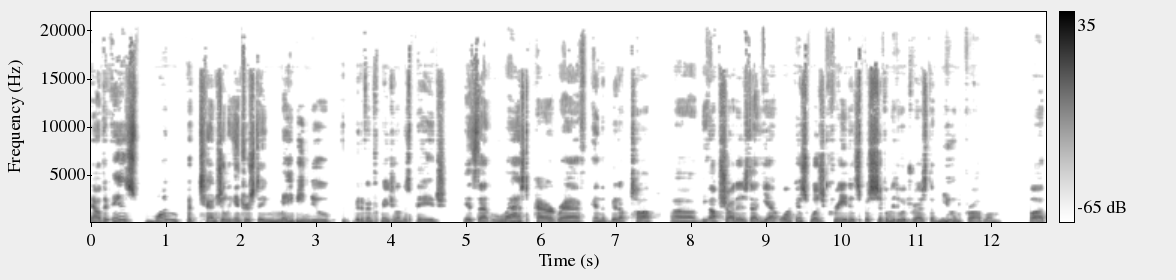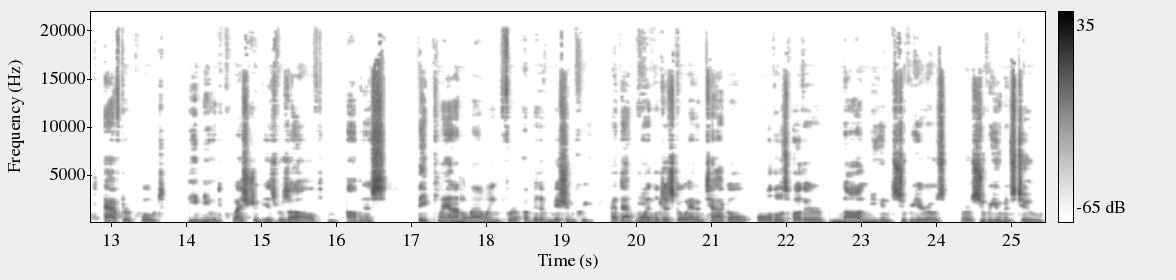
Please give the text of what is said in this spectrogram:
Now, there is one potentially interesting, maybe new bit of information on this page. It's that last paragraph in the bit up top. Uh, the upshot is that, yeah, Orchis was created specifically to address the mutant problem, but after, quote, the mutant question is resolved, ominous, they plan on allowing for a bit of mission creep. At that point, Yeah. they'll just go ahead and tackle all those other non-mutant superheroes or superhumans too,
